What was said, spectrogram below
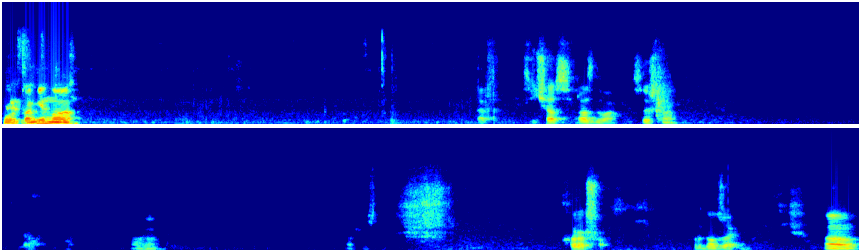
Вот, помимо... Сейчас, раз-два, слышно? Отлично. Хорошо. Продолжаем. А,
